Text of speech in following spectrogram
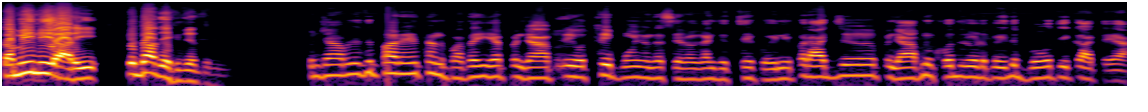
ਕਮੀ ਨਹੀਂ ਆ ਰਹੀ। ਕਿੱਦਾਂ ਦੇਖਦੇ ਹੋ ਤੁਸੀਂ? ਪੰਜਾਬ ਦੇ ਤੇ ਪਰ ਇਹ ਤੁਹਾਨੂੰ ਪਤਾ ਹੀ ਹੈ, ਪੰਜਾਬ ਤੇ ਉੱਥੇ ਹੀ ਪਹੁੰਚ ਜਾਂਦਾ ਸੇਵਾਗੰਜ ਜਿੱਥੇ ਕੋਈ ਨਹੀਂ, ਪਰ ਅੱਜ ਪੰਜਾਬ ਨੂੰ ਖੁਦ ਲੋੜ ਪਈ ਤੇ ਬਹੁਤ ਹੀ ਘੱਟ ਆ।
